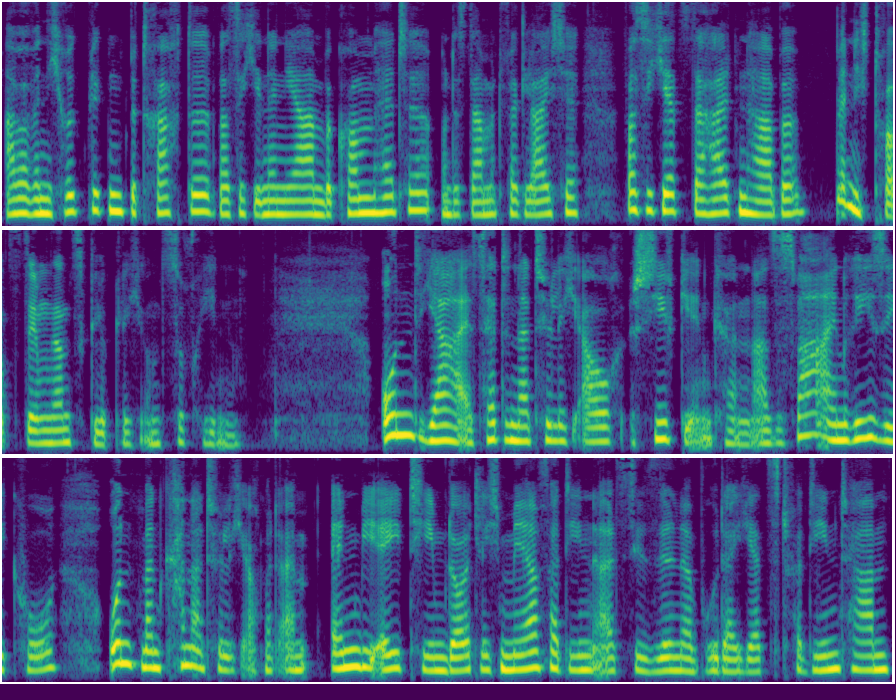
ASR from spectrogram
Aber wenn ich rückblickend betrachte, was ich in den Jahren bekommen hätte und es damit vergleiche, was ich jetzt erhalten habe, bin ich trotzdem ganz glücklich und zufrieden. Und ja, es hätte natürlich auch schiefgehen können. Also es war ein Risiko und man kann natürlich auch mit einem NBA-Team deutlich mehr verdienen, als die Silner Brüder jetzt verdient haben,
